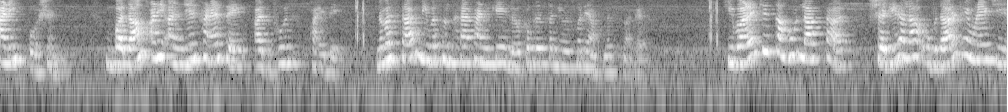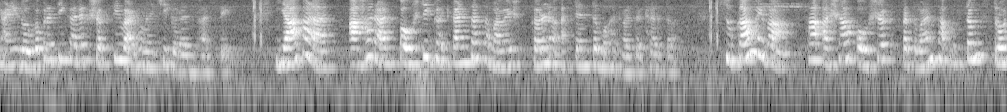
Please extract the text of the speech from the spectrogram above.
आणि पोषण. बदाम आणि अंजीर खाण्याचे अद्भुत फायदे. नमस्कार मी वसुंधरा खांडके लोकवृत्त न्यूजमध्ये आपलं स्वागत. हिवाळ्याची चाहूल लागताच शरीराला उबदार ठेवण्याची आणि रोगप्रतिकारक शक्ती वाढवण्याची गरज भासते. या काळात आहारात पौष्टिक घटकांचा समावेश करणं अत्यंत महत्त्वाचं ठरतं. सुकामेवा हा अशा पोषक तत्वांचा उत्तम स्रोत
